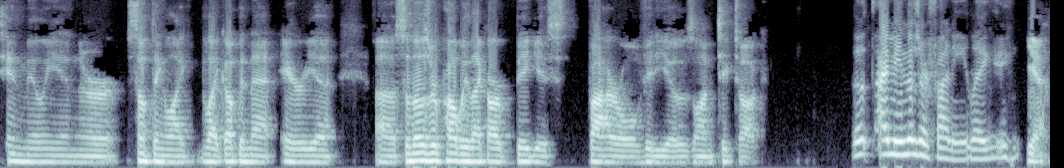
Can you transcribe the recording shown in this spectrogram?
10 million or something like like up in that area. Uh so those are probably like our biggest viral videos on TikTok. I mean, those are funny. Like, Yeah.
